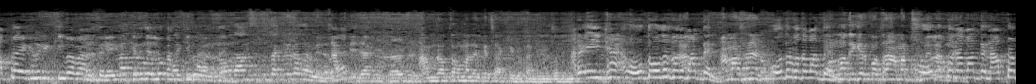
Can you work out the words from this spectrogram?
আপনারা এখানে কীভাবে আনছেন? এখানে যে লোক আছে কীভাবে আনছেন? আমরা তো আমাদেরকে চাকরি কথা নিয়ে বলি। আরে এইখানে ওদের কথা বাদ দেন। আমার শুনেন ওদের কথা বাদ দেন। অন্য দিকের কথা আমার শুনে ওদের লাভ কথা। বাদ দেন। আপনার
